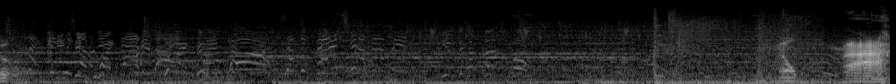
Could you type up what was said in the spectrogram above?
Oh. Nope. Ah!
